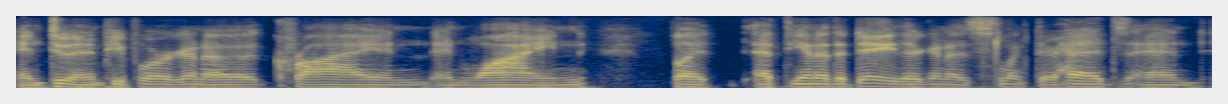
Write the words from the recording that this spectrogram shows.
and do it, and people are gonna cry and and whine. But at the end of the day, they're gonna slink their heads and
